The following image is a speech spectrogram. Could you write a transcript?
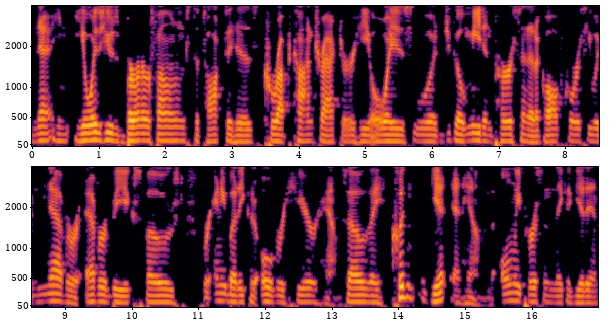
he, he always used burner phones to talk to his corrupt contractor. He always would go meet in person at a golf course. He would never, ever be exposed where anybody could overhear him. So they couldn't get at him. The only person they could get in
